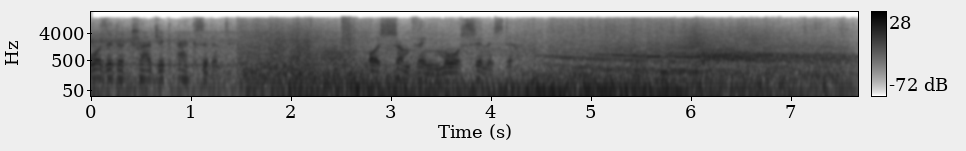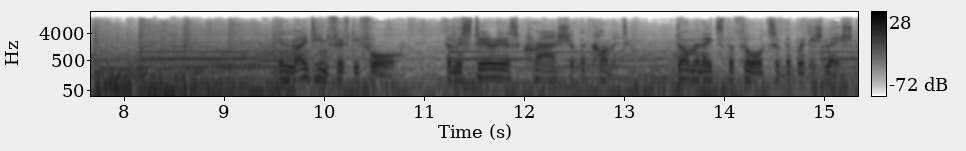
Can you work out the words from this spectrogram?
Was it a tragic accident? Or something more sinister? In 1954, the mysterious crash of the comet dominates the thoughts of the British nation.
